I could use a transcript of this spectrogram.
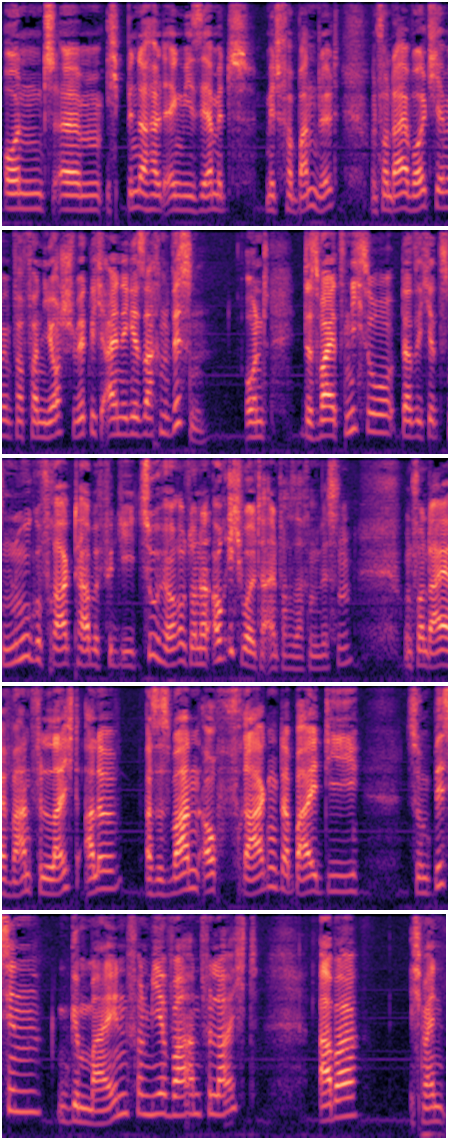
Und ähm, ich bin da halt irgendwie sehr mit, mit verbandelt. Und von daher wollte ich einfach von Josh wirklich einige Sachen wissen. Und das war jetzt nicht so, dass ich jetzt nur gefragt habe für die Zuhörer, sondern auch ich wollte einfach Sachen wissen. Und von daher waren vielleicht alle, also es waren auch Fragen dabei, die so ein bisschen gemein von mir waren vielleicht. Aber ich meine,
